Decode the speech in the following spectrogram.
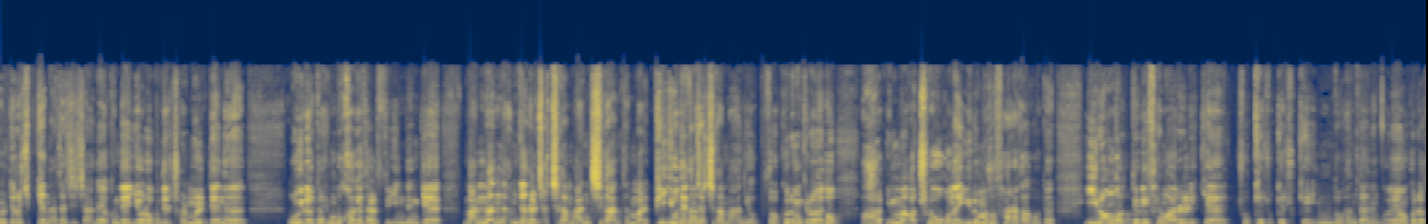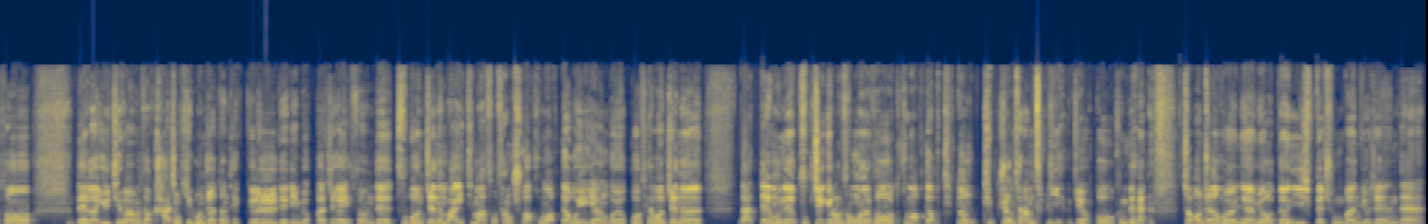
절대로 쉽게 낮아지지 않아요. 근데 여러분들이 젊을 때는 오히려 더 행복하게 살 수 있는 게 만난 남자들 자체가 많지가 않단 말이에요. 비교 대상 자체가 많이 없어. 그러면 결혼해도 아 인마가 최고구나 이러면서 살아가거든. 이런 것들이 생활을 이렇게 좋게 좋게 좋게 인도한다는 거예요. 그래서 내가 유튜브 하면서 가장 기분 좋았던 댓글들이 몇 가지가 있었는데 두 번째는 마이티 마소 상추가 고맙다고 얘기한 거였고 세 번째는 나 때문에 국제 결혼 성공해서 고맙다고 팁, 팁 주는 사람들 이야기였고 근데 첫 번째가 뭐였냐면 어떤 20대 중반 여자인데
